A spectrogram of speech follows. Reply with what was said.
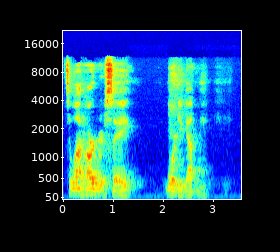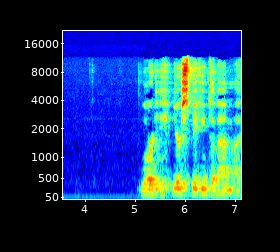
It's a lot harder to say, Lord, you got me. Lord, you're speaking to them. I,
